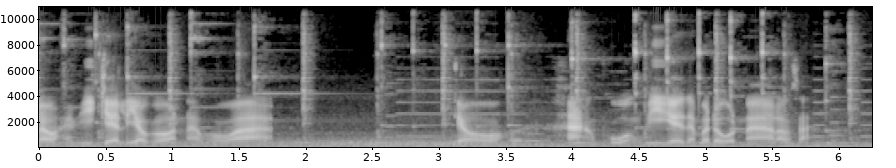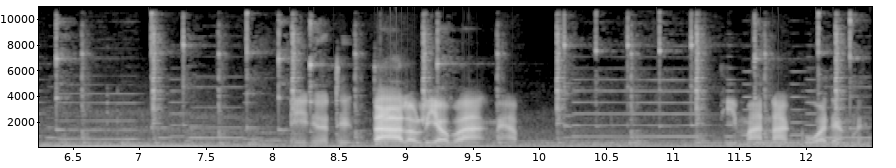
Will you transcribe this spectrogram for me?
เราให้พี่แกเลี้ยวก่อนนะ เพราะว่า เดี๋ยวหางพ่วงพี่แกจะมาโดนหน้าเราซะนี่ถ้าถึงตาเราเลี้ยวบ้างนะครับ พี่มาน่ากลัวจังเลย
